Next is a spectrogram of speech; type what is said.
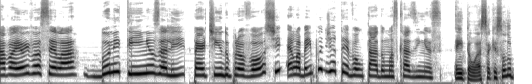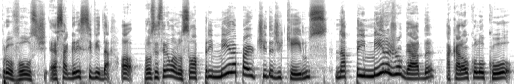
Tava eu e você lá, bonitinhos ali, pertinho do Provost. Ela bem podia ter voltado umas casinhas então, essa questão do Provost, essa agressividade. Ó, pra vocês terem uma noção, a primeira partida de Keilos, na primeira jogada, a Carol colocou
